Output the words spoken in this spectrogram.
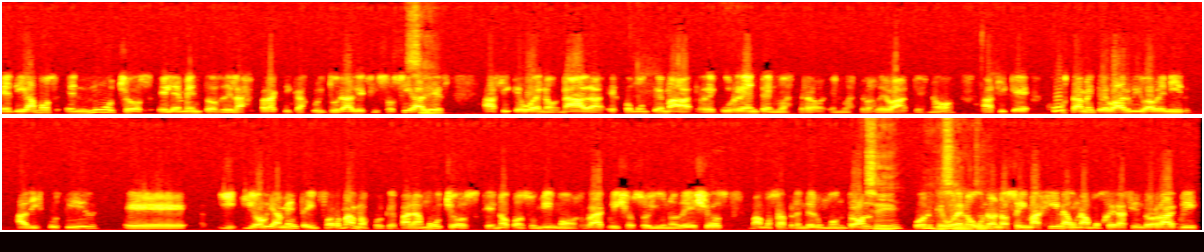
eh, digamos, en muchos elementos de las prácticas culturales y sociales. Así que bueno, nada, es como un tema recurrente en, nuestro, en nuestros debates, ¿no? Así que justamente Barbie va a venir a discutir eh, y, obviamente informarnos, porque para muchos que no consumimos rugby, yo soy uno de ellos, vamos a aprender un montón, porque bueno, uno no se imagina una mujer haciendo rugby,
